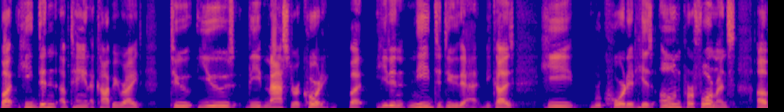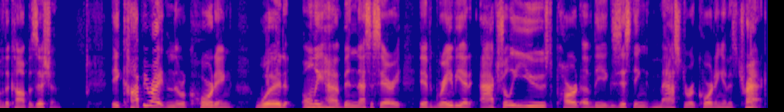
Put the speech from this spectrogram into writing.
but he didn't obtain a copyright to use the master recording but he didn't need to do that because he recorded his own performance of the composition. A copyright in the recording would only have been necessary if Gravy had actually used part of the existing master recording in his track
